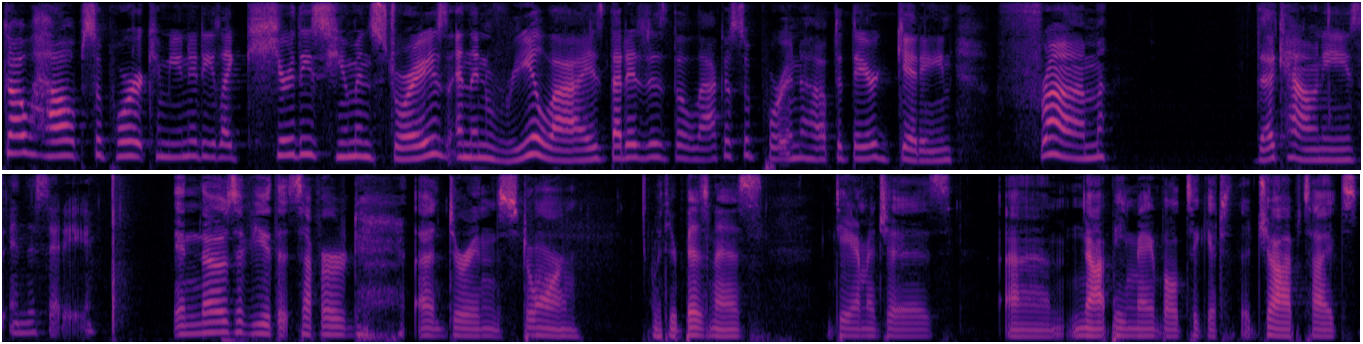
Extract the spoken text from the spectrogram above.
Go help support community. Like hear these human stories and then realize that it is the lack of support and help that they are getting from the counties and the city. And those of you that suffered uh, during the storm with your business damages, um, not being able to get to the job sites,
